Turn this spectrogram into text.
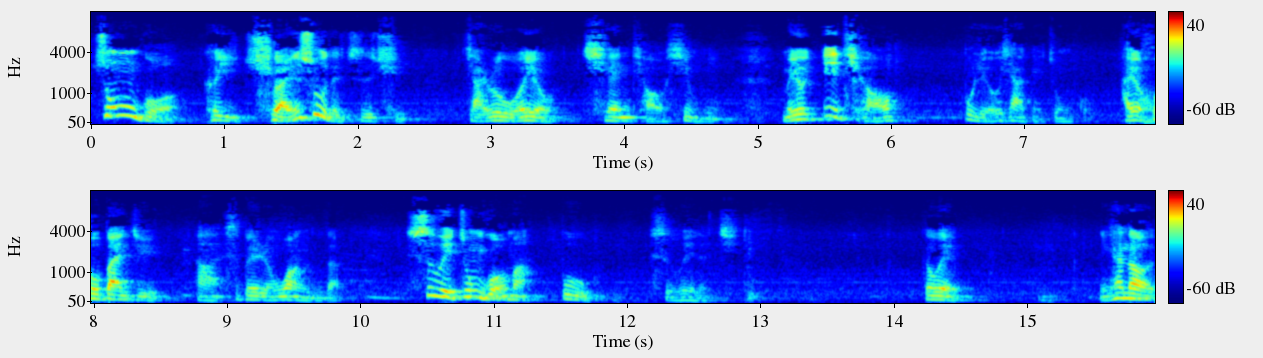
中国可以全数的支取，假如我有千条性命，没有一条不留下给中国。还有后半句啊，是被人忘了的，是为中国吗？不是为了基督。各位，你看到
